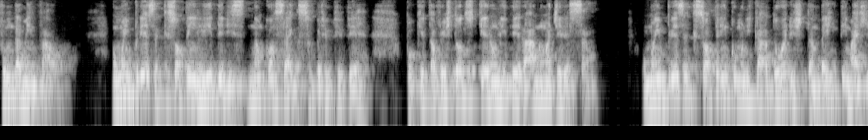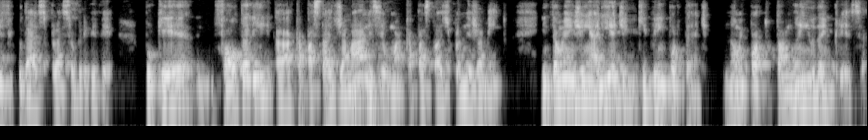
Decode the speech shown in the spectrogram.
fundamental. Uma empresa que só tem líderes não consegue sobreviver, porque talvez todos queiram liderar numa direção. Uma empresa que só tem comunicadores também tem mais dificuldades para sobreviver, porque falta ali a capacidade de análise, uma capacidade de planejamento. Então, a engenharia de equipe é importante, não importa o tamanho da empresa.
